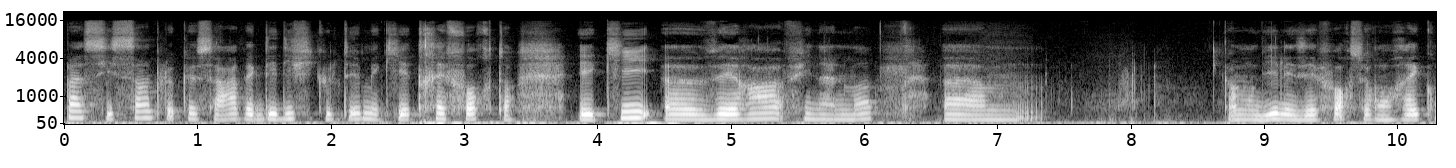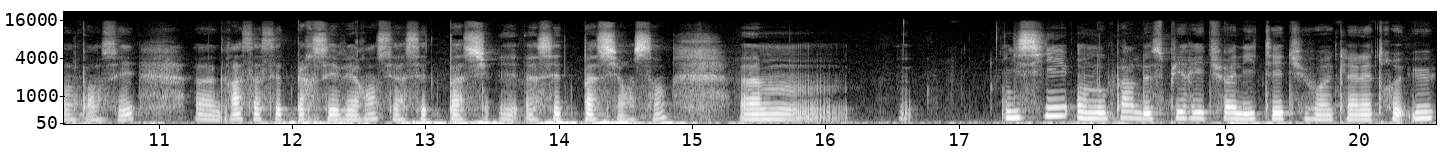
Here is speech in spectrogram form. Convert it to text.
pas si simple que ça, avec des difficultés, mais qui est très forte et qui euh, verra finalement comme on dit, les efforts seront récompensés euh, grâce à cette persévérance et à cette, patience. Hein. Euh, ici, on nous parle de spiritualité, tu vois, avec la lettre U.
